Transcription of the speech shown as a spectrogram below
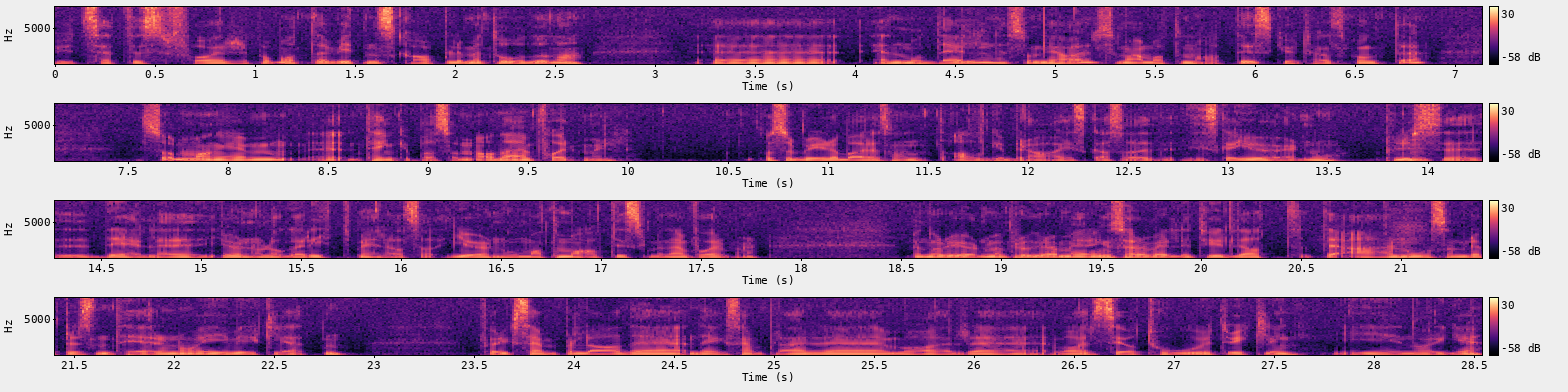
utsettes for på en måte vitenskapelig metode. Da. Eh, en modell som de har, som er matematisk i utgangspunktet, som mange eh, tenker på som Og det er en formel. Og så blir det bare sånt algebraisk. altså De skal gjøre noe. Plusse, mm. dele, gjøre noe logaritmer. altså Gjøre noe matematisk med den formelen. Men når du gjør det med programmering, så er det veldig tydelig at det er noe som representerer noe i virkeligheten. For eksempel da, det, det eksempelet her eh, var, var CO2-utvikling i Norge.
